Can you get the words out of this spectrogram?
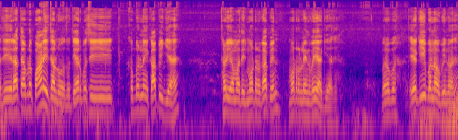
હજી રાતે આપણે પાણી ચાલુ હતું, ત્યાર પછી ખબર નહીં કાપી ગયા છે થળિયામાંથી જ મોટર કાપીને મોટર લઈને વયા ગયા છે. બરાબર? એક એ બનાવ બીનો છે.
